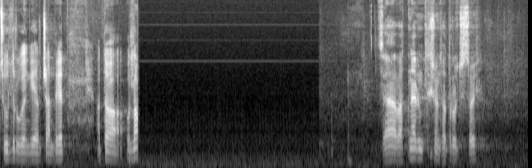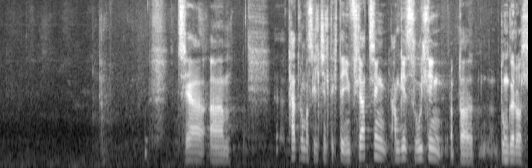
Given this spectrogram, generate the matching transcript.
зүйл рүү ингэ явж байгаа. Тэгээд одоо улаан За Батнайр нэмтлэгчөнд тодруулж асууя. За та түрүүн бас хэлж байна л гэхдээ инфляцийн хамгийн сүүлийн одоо дүнгээр бол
